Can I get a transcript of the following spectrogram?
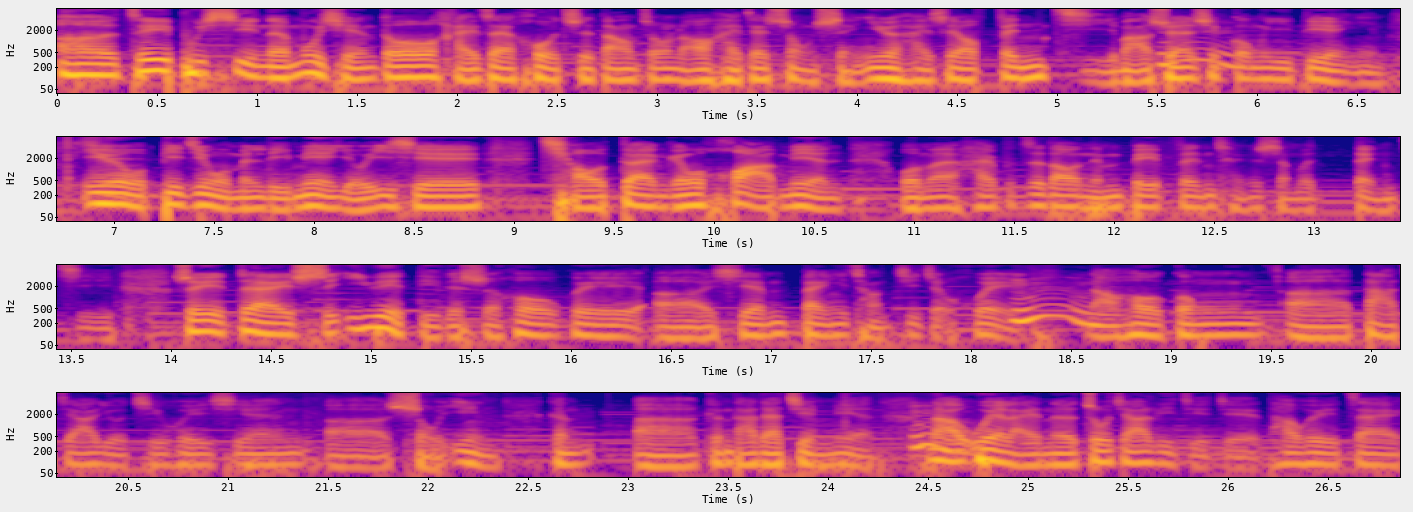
呃，这一部戏呢，目前都还在后置当中，然后还在送审，因为还是要分级嘛。虽然是公益电影，嗯、因为我毕竟我们里面有一些桥段跟画面，我们还不知道能被分成什么等级，所以在十一月底的时候会呃先办一场记者会，嗯、然后供呃大家有机会先呃首映跟呃跟大家见面。嗯、那未来呢，周佳丽姐姐她会在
